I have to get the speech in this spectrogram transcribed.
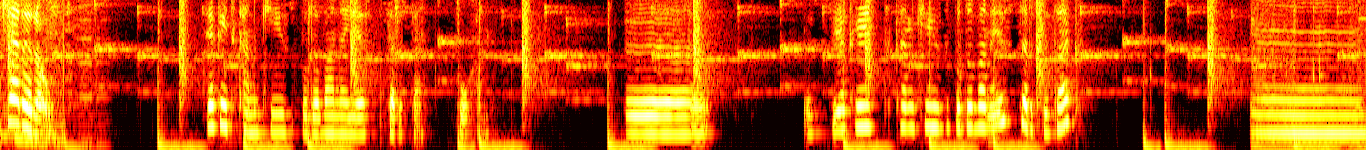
Kiary Rose. Z jakiej tkanki zbudowane jest serce? Słucham. Yy, z jakiej tkanki zbudowane jest serce, tak? Yy,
